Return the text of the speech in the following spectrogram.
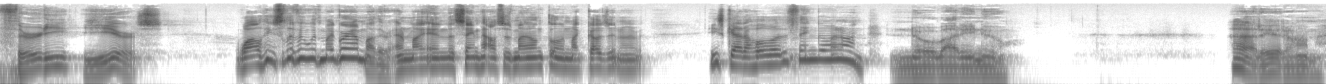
30 years while he's living with my grandmother and my in the same house as my uncle and my cousin. He's got a whole other thing going on. Nobody knew. Ah, Hare Ram. Um.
